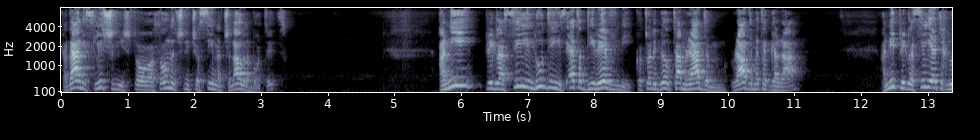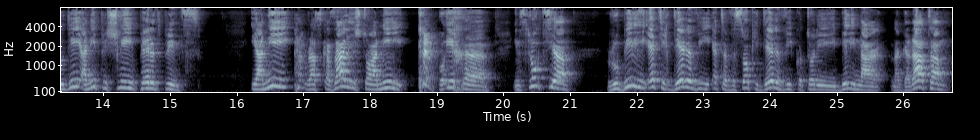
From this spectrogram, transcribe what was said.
когда они слышали, что солнечные часы начинал работать, они пригласили людей из этой деревни, который был там рядом, рядом эта гора. Они пригласили этих людей, они пришли перед принц. И они рассказали, что они по их э, инструкциям рубили этих деревьев, это высокие деревья, которые были на, на гора там,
